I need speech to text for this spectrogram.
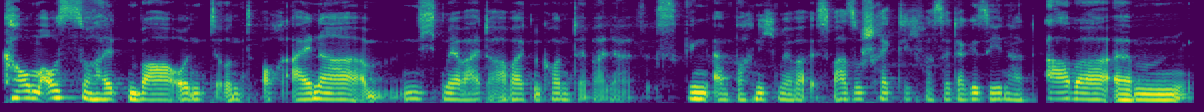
kaum auszuhalten war und, und auch einer nicht mehr weiterarbeiten konnte, weil er, es ging einfach nicht mehr, es war so schrecklich, was er da gesehen hat. Aber ähm,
